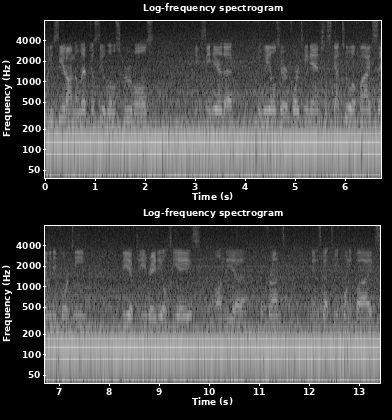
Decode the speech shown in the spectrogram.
When you see it on the lift, you'll see the little screw holes. You can see here the, the wheels are 14 inch. It's got 205, 70, 14 BFG radial TAs on the, uh, the front and it's got 225s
